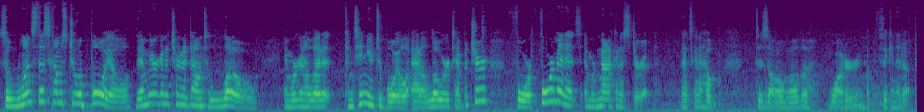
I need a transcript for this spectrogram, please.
So once this comes to a boil, then we are going to turn it down to low and we're going to let it continue to boil at a lower temperature for four minutes and we're not going to stir it. That's going to help dissolve all the water and thicken it up.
